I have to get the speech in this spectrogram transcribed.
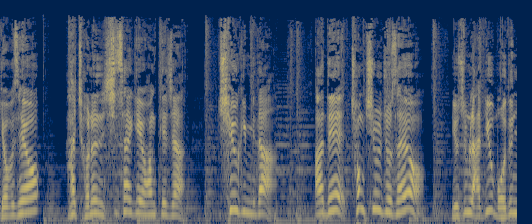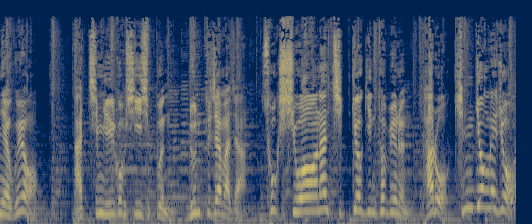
여보세요? 아, 저는 시사계 황태자 최욱입니다. 아, 네, 청취율 조사요. 요즘 라디오 뭐 듣냐고요? 아침 7시 20분 눈 뜨자마자 속 시원한 직격 인터뷰는 바로 김경래죠.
